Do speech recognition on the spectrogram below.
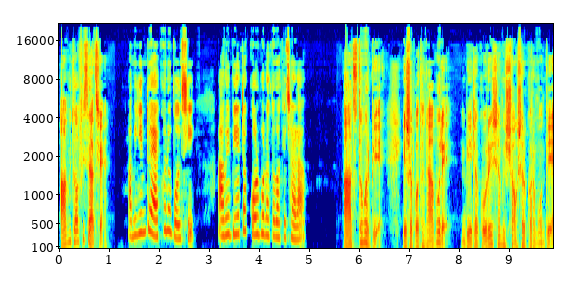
আমি তো অফিসে আছে। আমি কিন্তু এখনও বলছি আমি বিয়েটা করব না তোমাকে ছাড়া। আজ তোমার বিয়ে। এসব কথা না বলে বিয়েটা করে আমি সংসার করা মন দিয়ে।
